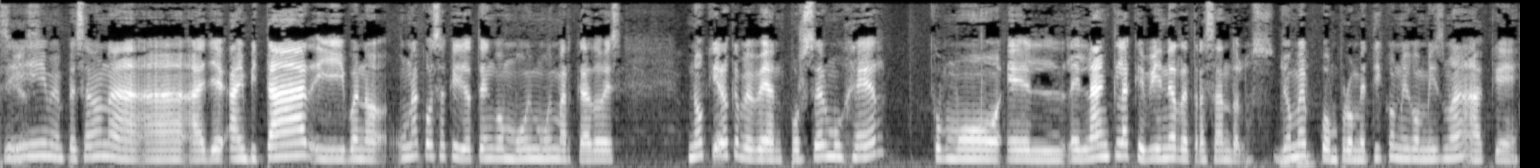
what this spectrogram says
sí, me empezaron a, a, invitar y bueno, una cosa que yo tengo muy, muy marcado es, no quiero que me vean por ser mujer como el, el ancla que viene retrasándolos. Yo me comprometí conmigo misma a que,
